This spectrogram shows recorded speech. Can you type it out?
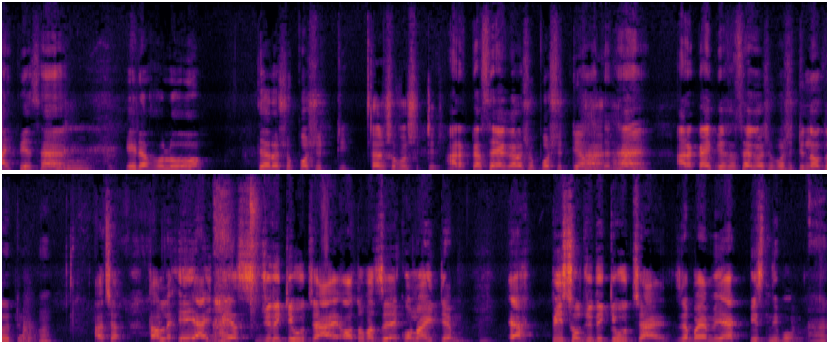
আইপিএস হ্যাঁ? এটা হলো তেরোশো পঁয়ষট্টি। তেরোশো পঁয়ষট্টি। আরেকটা আছে এগারোশো পঁয়ষট্টি আমাদের হ্যাঁ আরেকটা আইপিএস আছে এগারোশো পঁয়ষট্টি নতুন একটু হ্যাঁ। আচ্ছা তাহলে এই আইপিএস যদি কেউ চায় অথবা যে কোনো আইটেম এক পিসও যদি কেউ চায় যে ভাই আমি এক পিস নিব। হ্যাঁ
